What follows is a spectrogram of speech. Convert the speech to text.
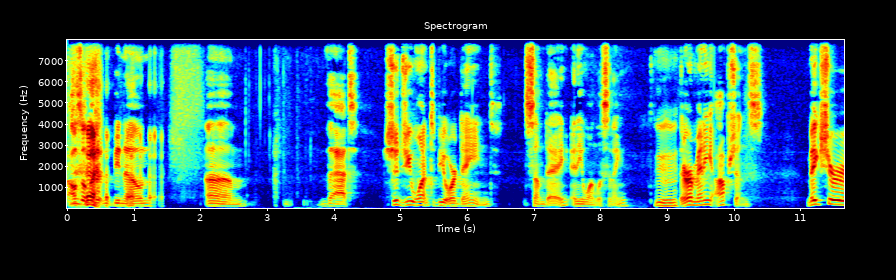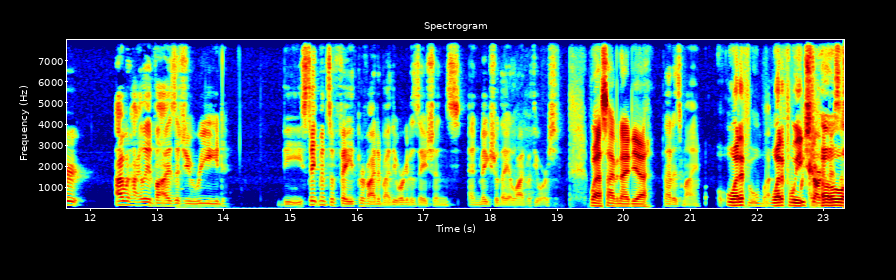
also, let it be known, um, that should you want to be ordained someday, anyone listening, hmm there are many options. Make sure I would highly advise that you read the statements of faith provided by the organizations and make sure they align with yours. Wes, I have an idea. That is my What if what if we, We co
